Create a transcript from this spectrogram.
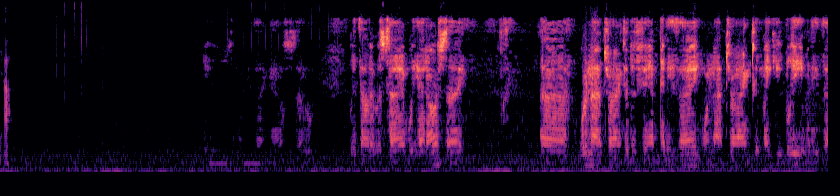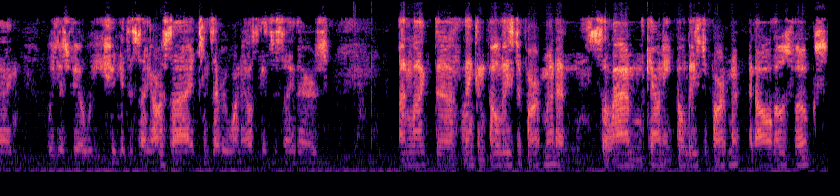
Yeah. we thought it was time we had our say. Uh, we're not trying to defend anything. We're not trying to make you believe anything. We just feel we should get to say our side since everyone else gets to say theirs. Unlike the Lincoln Police Department and Saline County Police Department and all those folks,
